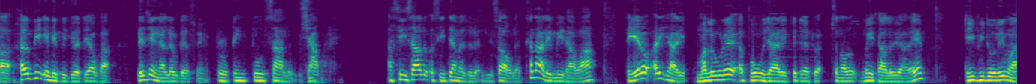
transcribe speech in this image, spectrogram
အာ healthy individual တယောက်ကလက်ကျင်ကန်လုပ်တယ်ဆိုရင် protein တိုးစားလို့ရပါတယ်အစီစားလို့အစီတက်မယ်ဆိုတဲ့အယူဆကိုလည်းခဏလေးမေ့ထားပါတကယ်တော့အဲ့ဒီဟာတွေမလိုတဲ့အပူအရာတွေဖြစ်တဲ့အတွက်ကျွန်တော်တို့မေ့ထားလို့ရတယ်ဒီဗီဒီယိုလေးမှာ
